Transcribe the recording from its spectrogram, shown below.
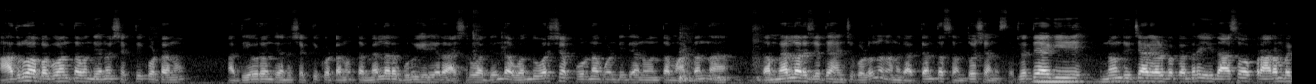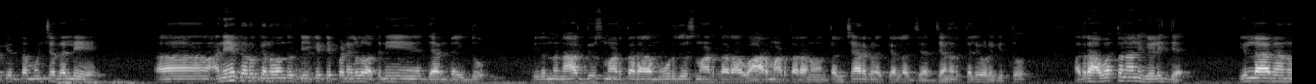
ಆದರೂ ಆ ಭಗವಂತ ಒಂದೇನೋ ಶಕ್ತಿ ಕೊಟ್ಟನು. ಆ ದೇವರೊಂದು ಏನು ಶಕ್ತಿ ಕೊಟ್ಟನು. ತಮ್ಮೆಲ್ಲರ ಗುರು ಹಿರಿಯರ ಆಶೀರ್ವಾದದಿಂದ ಒಂದು ವರ್ಷ ಪೂರ್ಣಗೊಂಡಿದೆ ಅನ್ನುವಂಥ ಮಾತನ್ನು ತಮ್ಮೆಲ್ಲರ ಜೊತೆ ಹಂಚಿಕೊಳ್ಳಲು ನನಗೆ ಅತ್ಯಂತ ಸಂತೋಷ ಅನಿಸ್ತದೆ ಜೊತೆಯಾಗಿ ಇನ್ನೊಂದು ವಿಚಾರ ಹೇಳಬೇಕಂದ್ರೆ ಈ ದಾಸೋಹ ಪ್ರಾರಂಭಕ್ಕಿಂತ ಮುಂಚೆದಲ್ಲಿ ಅನೇಕರು ಕೆಲವೊಂದು ಟೀಕೆ ಟಿಪ್ಪಣಿಗಳು ಅತನಿದೆ ಅಂತ ಇದ್ದು, ಇದನ್ನು ನಾಲ್ಕು ದಿವಸ ಮಾಡ್ತಾರ, ಮೂರು ದಿವಸ ಮಾಡ್ತಾರ, ವಾರ ಮಾಡ್ತಾರ ಅನ್ನುವಂಥ ವಿಚಾರಗಳಕ್ಕೆಲ್ಲ ಜ, ಜನರ ತಲೆಯೊಳಗಿತ್ತು ಆದರೆ ಅವತ್ತು ನಾನು ಹೇಳಿದ್ದೆ, ಇಲ್ಲ, ನಾನು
